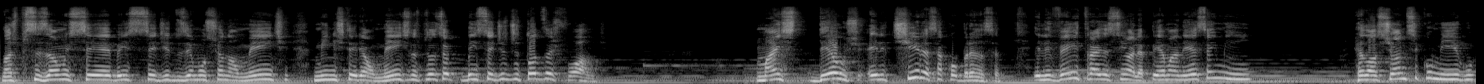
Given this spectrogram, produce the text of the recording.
nós precisamos ser bem-sucedidos emocionalmente, ministerialmente, nós precisamos ser bem-sucedidos de todas as formas. Mas Deus, ele tira essa cobrança. Ele vem e traz assim, olha, permaneça em mim. Relacione-se comigo.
